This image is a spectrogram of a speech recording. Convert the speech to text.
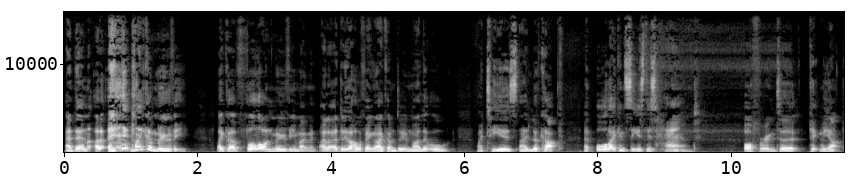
and then like a movie, like a full-on movie moment. I, I do the whole thing like I'm doing my little my tears. I look up, and all I can see is this hand offering to pick me up.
